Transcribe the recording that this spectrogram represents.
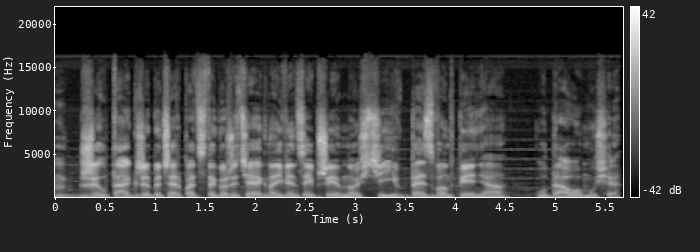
mm, żył tak, żeby czerpać z tego życia jak najwięcej przyjemności i bez wątpienia udało mu się.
